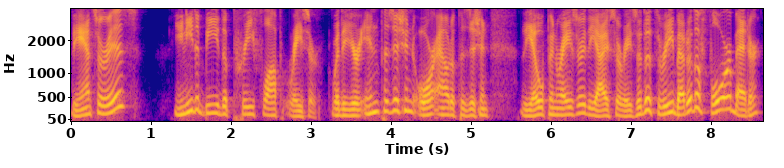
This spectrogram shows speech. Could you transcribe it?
The answer is you need to be the pre-flop raiser, whether you're in position or out of position. The open raiser, the ISO raiser, the three better, the four better.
